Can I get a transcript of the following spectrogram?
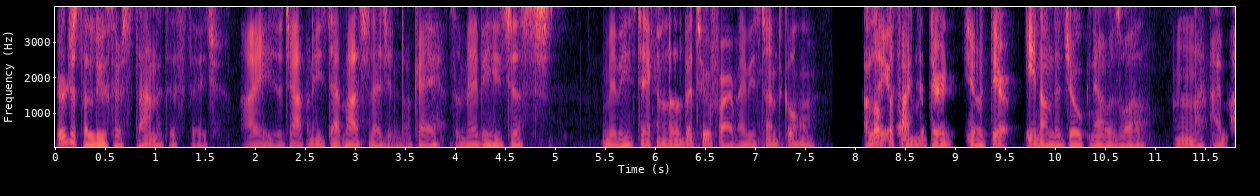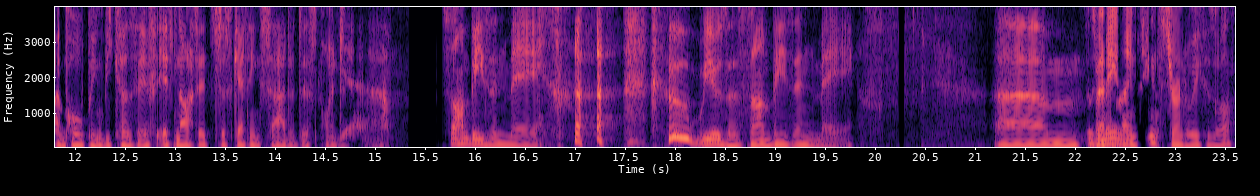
You're just a Luther stan at this stage. I, he's a Japanese deathmatch legend. Okay, so maybe he's just maybe he's taken a little bit too far. Maybe it's time to go home. I love Take the fact home. that they're you know they're in on the joke now as well. Mm. I, I'm I'm hoping because if if not, it's just getting sad at this point. Yeah, zombies in May. Who uses zombies in May? Um, It was May nineteenth during the week as well.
